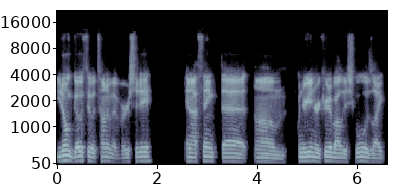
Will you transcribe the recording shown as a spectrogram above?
you don't go through a ton of adversity. And I think that um, when you're getting recruited by all these schools, like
